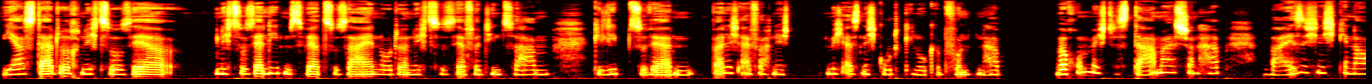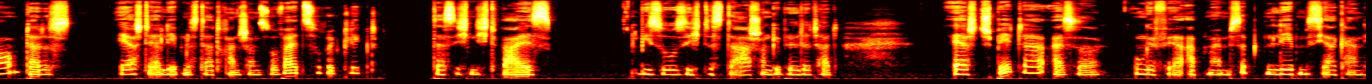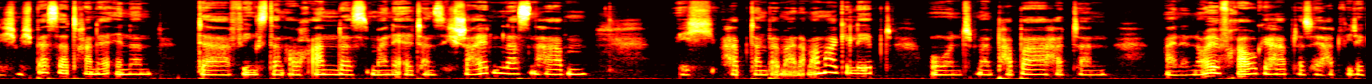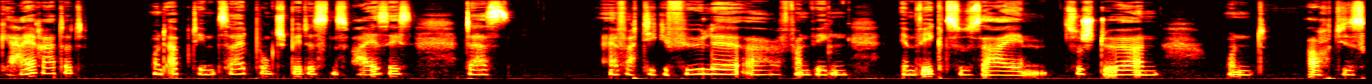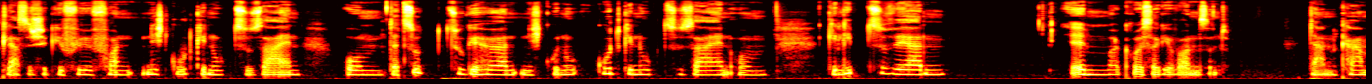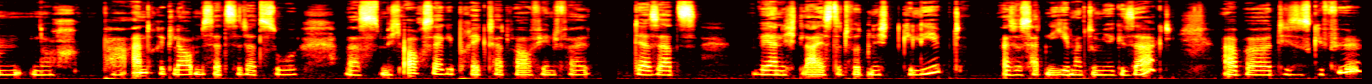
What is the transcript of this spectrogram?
ja, es dadurch nicht so sehr, nicht so sehr liebenswert zu sein oder nicht so sehr verdient zu haben, geliebt zu werden, weil ich einfach nicht, mich als nicht gut genug empfunden habe. Warum ich das damals schon hab, weiß ich nicht genau, da das erste Erlebnis daran schon so weit zurückliegt, dass ich nicht weiß, wieso sich das da schon gebildet hat. Erst später, also ungefähr ab meinem siebten Lebensjahr, kann ich mich besser dran erinnern. Da fing es dann auch an, dass meine Eltern sich scheiden lassen haben. Ich habe dann bei meiner Mama gelebt und mein Papa hat dann eine neue Frau gehabt, also er hat wieder geheiratet. Und ab dem Zeitpunkt spätestens weiß ich, dass einfach die Gefühle äh, von wegen im Weg zu sein, zu stören und auch dieses klassische Gefühl von nicht gut genug zu sein, um dazu zu gehören, nicht gut genug zu sein, um geliebt zu werden, immer größer geworden sind. Dann kamen noch paar andere Glaubenssätze dazu. Was mich auch sehr geprägt hat, war auf jeden Fall der Satz, wer nicht leistet, wird nicht geliebt. Also es hat nie jemand zu mir gesagt, aber dieses Gefühl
